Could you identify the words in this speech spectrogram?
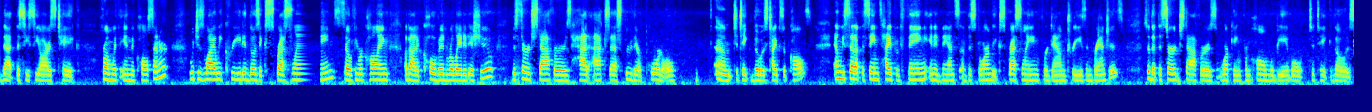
that the CCRs take from within the call center, which is why we created those express lanes. So if you were calling about a COVID related issue, the surge staffers had access through their portal um, to take those types of calls. And we set up the same type of thing in advance of the storm, the express lane for down trees and branches, so that the surge staffers working from home would be able to take those.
